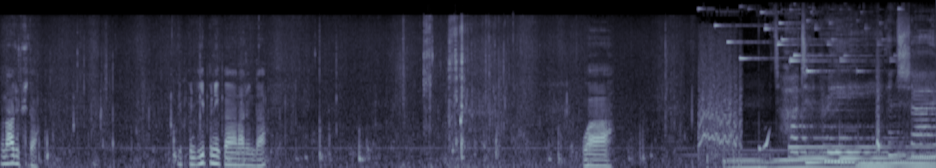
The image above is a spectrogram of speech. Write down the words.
놔줍시다. 이쁜 이쁘니까 놔준다. 와. It's hard.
